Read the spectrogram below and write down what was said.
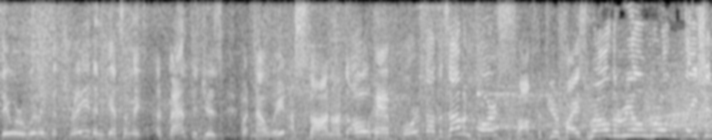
they were willing to trade and get some advantages, but now wait, a stun onto Oheb, forced out the Seven Force. Pops the Purify as well. The real world inflation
